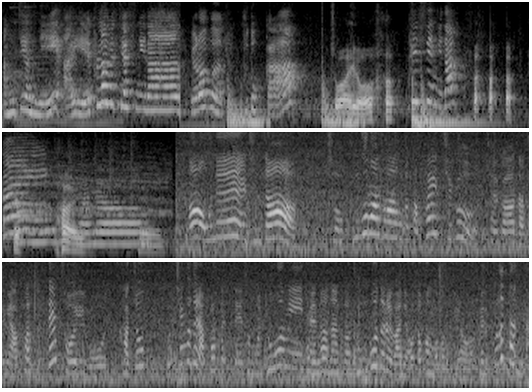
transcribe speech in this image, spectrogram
앙지 언니 아이의 플라베티였습니다. 여러분 구독과 좋아요. 필수입니다. 바이. 바이. 안녕. 예. 아 오늘 진짜 저 궁금한 사항도 다 파헤치고 제가 나중에 아팠을 때 저희 뭐 가족 뭐 친구들이 아팠을 때 정말 도움이 될 만한 그런 정보들을 많이 얻어간 것 같아요. 그래서 뿌듯합니다.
